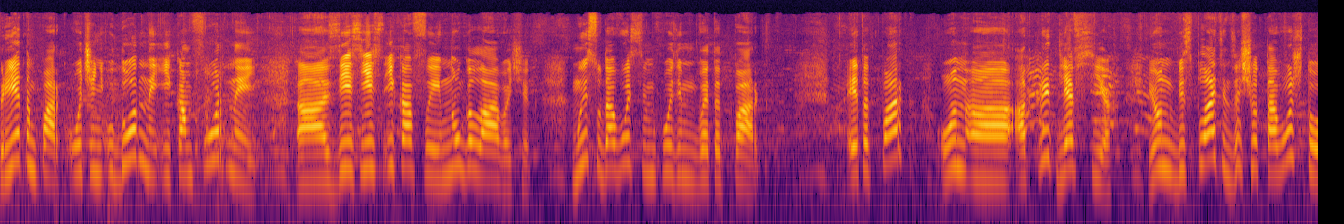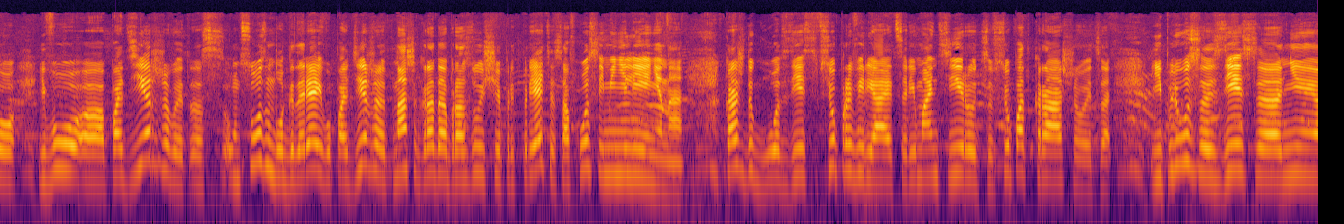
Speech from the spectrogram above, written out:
При этом парк очень удобный и комфортный. А, здесь есть и кафе, и много лавочек. Мы с удовольствием ходим в этот парк. Этот парк он э, открыт для всех. И он бесплатен за счет того, что его э, поддерживает, э, он создан благодаря его поддерживает наше градообразующее предприятие совхоз имени Ленина. Каждый год здесь все проверяется, ремонтируется, все подкрашивается. И плюс здесь э, не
